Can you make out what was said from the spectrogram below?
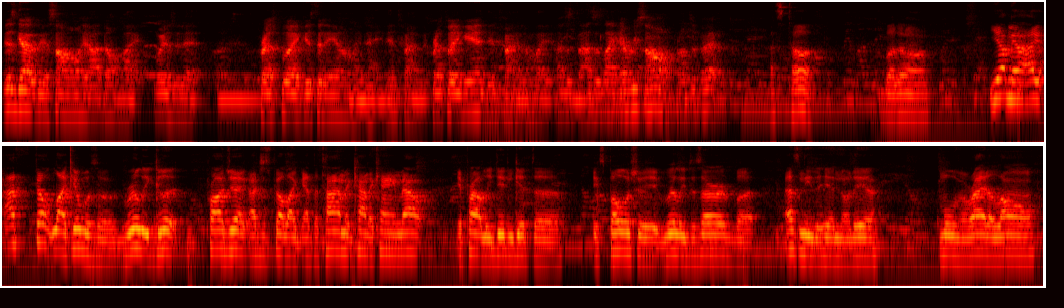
there's got to be a song on here I don't like. Where is it at? Press play, gets to the end, I'm like, dang, didn't find it. Press play again, didn't find it. I'm like, I just, I just like every song front to back. That's tough. But um, yeah, I mean, I, I felt like it was a really good project. I just felt like at the time it kind of came out, it probably didn't get the exposure it really deserved. But that's neither here nor there. Moving right along.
